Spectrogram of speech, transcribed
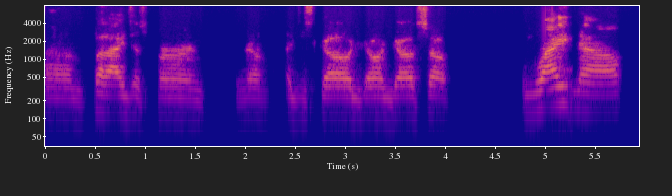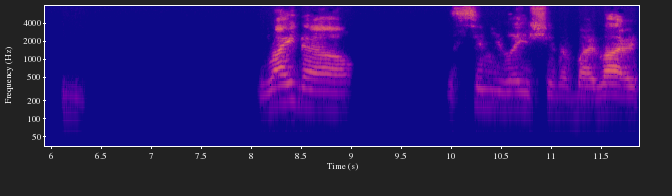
Um, but I just burn. You know, I just go and go and go. So right now, right now, the simulation of my life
